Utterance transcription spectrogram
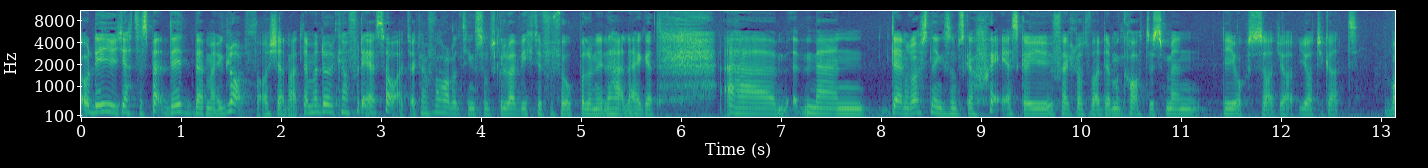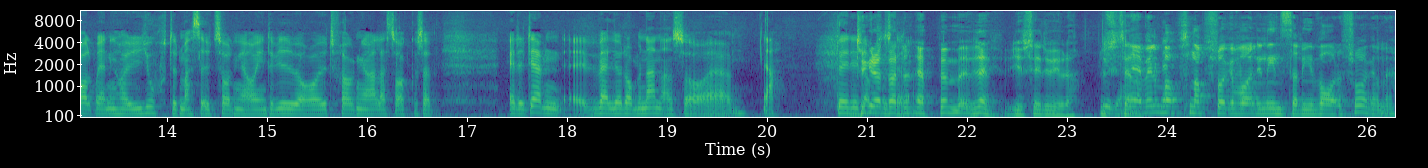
och det är ju jättespännande, det blir man ju glad för att känna att ja, men då kanske det är så att jag kanske har någonting som skulle vara viktigt för fotbollen i det här läget. Ehm, men den röstning som ska ske ska ju självklart vara demokratisk men det är ju också så att jag, jag tycker att valberedningen har ju gjort en massa utsållningar och intervjuer och utfrågningar och alla saker så att är det den, eh, väljer de en annan så, eh, ja. Är det Tycker du att det varit en öppen... Nej, just säger du Julia. Du ska Nej, jag vill bara snabbt fråga vad din inställning i VAR-frågan är.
